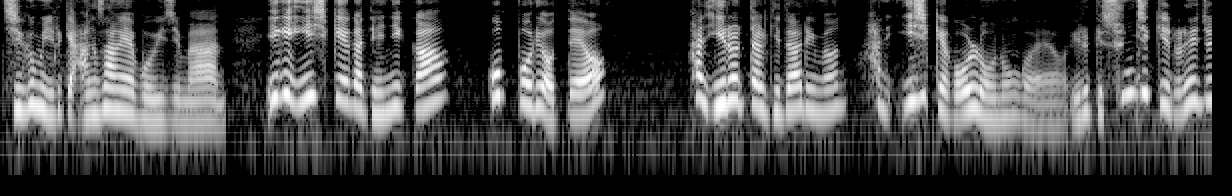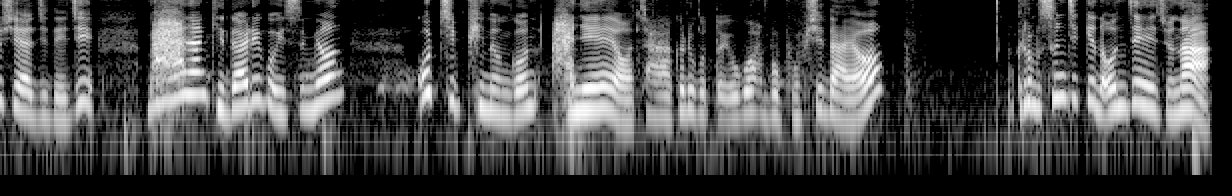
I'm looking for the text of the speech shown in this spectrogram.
지금은 이렇게 앙상해 보이지만 이게 20개가 되니까 꽃볼이 어때요? 한 1월달 기다리면 한 20개가 올라오는 거예요. 이렇게 순짓기를 해주셔야지 되지 마냥 기다리고 있으면 꽃이 피는 건 아니에요. 자 그리고 또 요거 한번 봅시다요. 그럼 순짓기는 언제 해주나?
